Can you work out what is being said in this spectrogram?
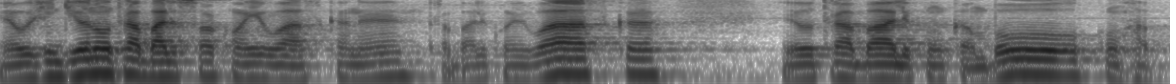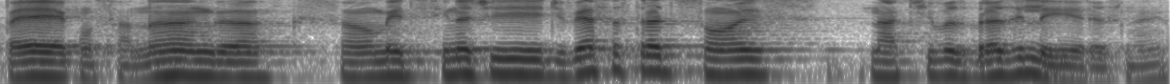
É, hoje em dia eu não trabalho só com ayahuasca, né? Trabalho com ayahuasca, eu trabalho com cambô, com rapé, com sananga, que são medicinas de diversas tradições nativas brasileiras, né?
